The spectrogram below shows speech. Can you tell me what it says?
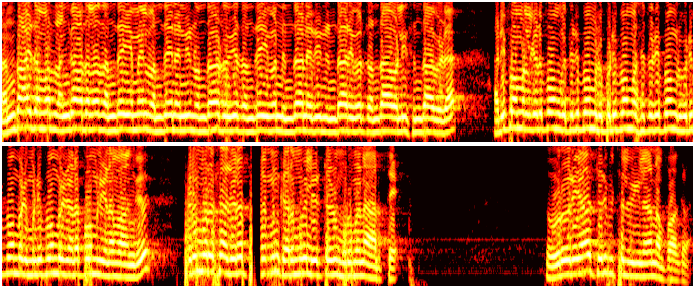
நந்தாயுதமர் நங்காதலர் நந்தைய மேல் வந்தே நன்றி நொந்தாடுக தந்தை இவன் நிந்தா நெறி நின்றார் இவர் தந்தாவளி சிந்தாவிட அடிப்பாமல் கெடுப்போம் திருப்போம் இடு பிடிப்போம் அசை துடிப்போம் இடு பிடிப்போம் படி முடிப்போம் படி நடப்போம் இனவாங்கு. பெருமுரசு அதிர பெருமின் கருமுகில் இருத்தலும் முருமன ஆர்த்தே. ஒரு வரியாக திருப்பி சொல்வீங்களான்னு நான் பார்க்குறேன்.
